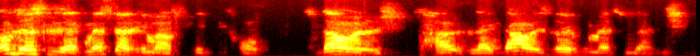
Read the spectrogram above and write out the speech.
Obviously, like Messi and him have played before, so that one have like that one is not even meant to be an issue.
